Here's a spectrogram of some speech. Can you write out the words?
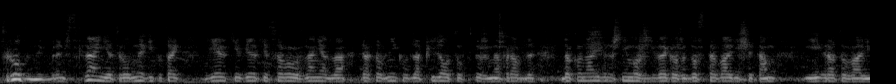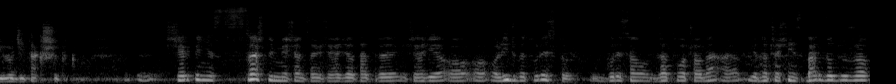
trudnych, wręcz skrajnie trudnych i tutaj wielkie, wielkie słowa uznania dla ratowników, dla pilotów, którzy naprawdę dokonali wręcz niemożliwego, że dostawali się tam i ratowali ludzi tak szybko. Sierpień jest strasznym miesiącem, jeśli chodzi o Tatry, jeśli chodzi o, o, o liczbę turystów. Góry są zatłoczone, a jednocześnie jest bardzo dużo,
